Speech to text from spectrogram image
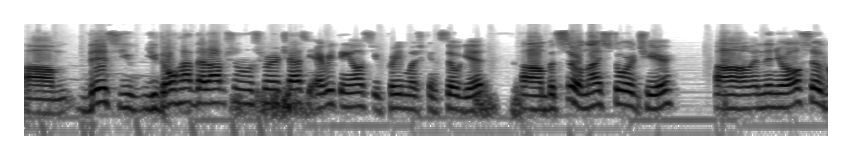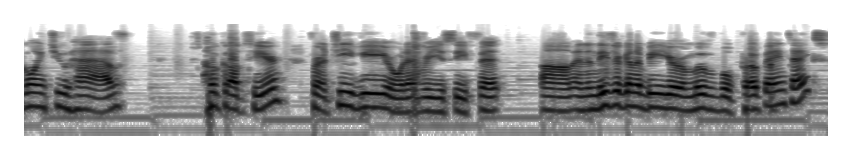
Um, this you you don't have that option on the Sprinter chassis. Everything else you pretty much can still get, um, but still nice storage here. Um, and then you're also going to have hookups here for a TV or whatever you see fit. Um, and then these are going to be your removable propane tanks.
